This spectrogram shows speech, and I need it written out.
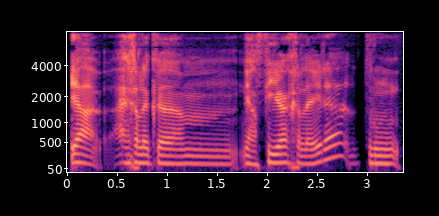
Ja, eigenlijk ehm, ja, vier jaar geleden. Toen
